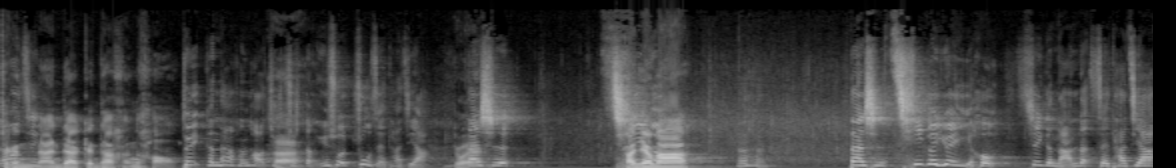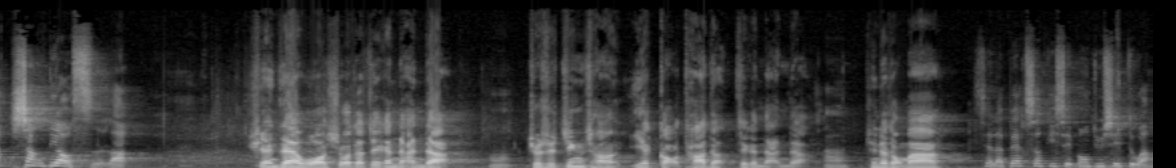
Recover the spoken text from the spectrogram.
这个男的跟他很好，对跟他很好，就哎就等于说住在他家，对但是看见吗？但是七个月以后，这个男的在他家上吊死了。现在我说的这个男的，嗯就是经常也搞他的这个男的，啊听得懂吗？，c'est la personne qui s'est vendue chez toi。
